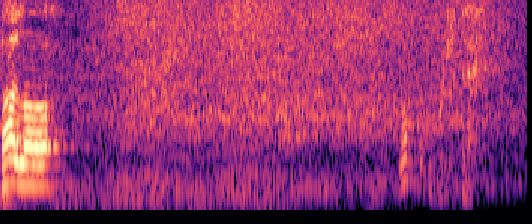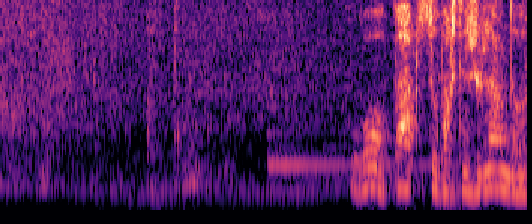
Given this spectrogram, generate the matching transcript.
Halo? O kurde. Ło, patrz, zobacz ten żylandor.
